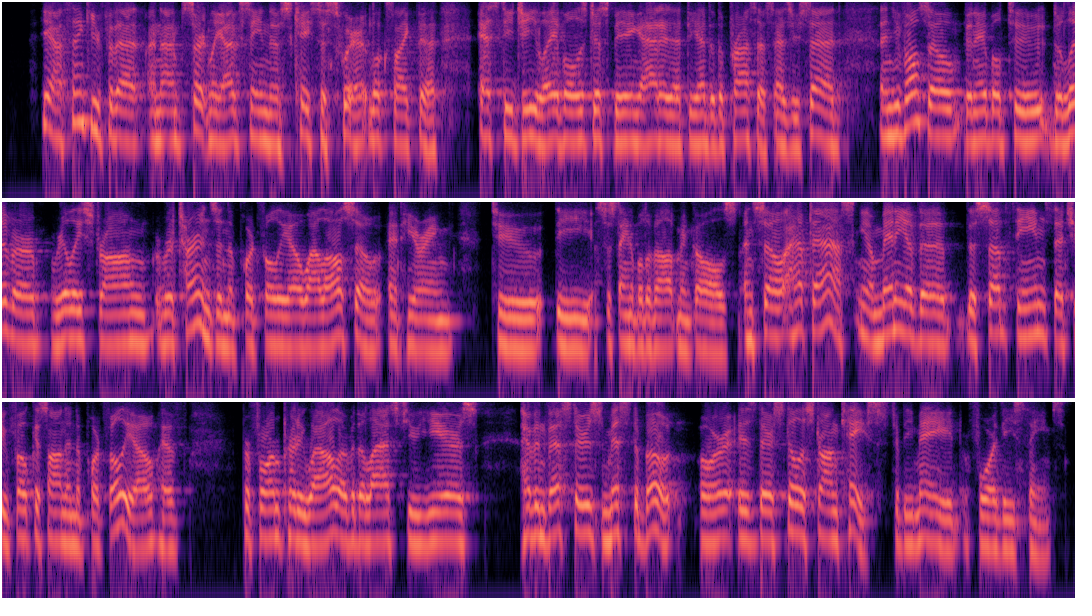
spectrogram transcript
Yeah, thank you for that. And I'm certainly I've seen those cases where it looks like the SDG labels just being added at the end of the process, as you said. And you've also been able to deliver really strong returns in the portfolio while also adhering to the sustainable development goals. And so I have to ask, you know, many of the the sub themes that you focus on in the portfolio have performed pretty well over the last few years. Have investors missed the boat, or is there still a strong case to be made for these themes?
